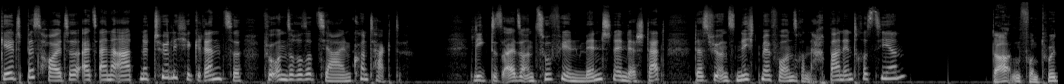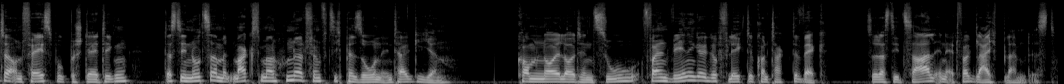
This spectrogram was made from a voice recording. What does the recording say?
gilt bis heute als eine Art natürliche Grenze für unsere sozialen Kontakte. Liegt es also an zu vielen Menschen in der Stadt, dass wir uns nicht mehr für unsere Nachbarn interessieren? Daten von Twitter und Facebook bestätigen, dass die Nutzer mit maximal 150 Personen interagieren. Kommen neue Leute hinzu, fallen weniger gepflegte Kontakte weg, sodass die Zahl in etwa gleichbleibend ist.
